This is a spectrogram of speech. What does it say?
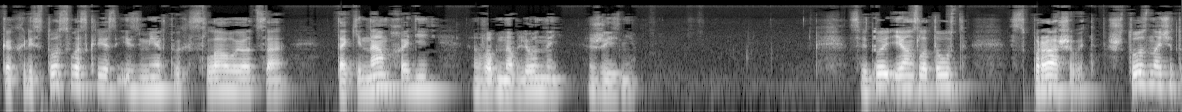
как Христос воскрес из мертвых славою Отца, так и нам ходить в обновленной жизни». Святой Иоанн Златоуст – спрашивает, что значит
